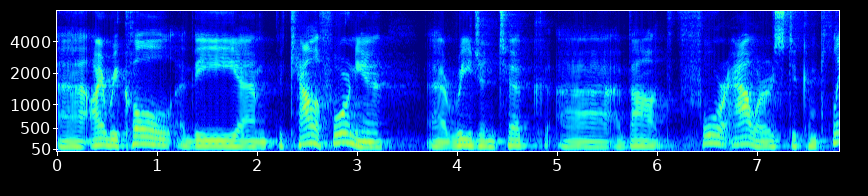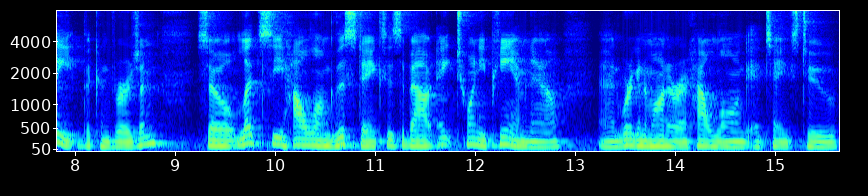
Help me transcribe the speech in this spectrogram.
Uh, I recall the, um, the California uh, region took uh, about four hours to complete the conversion. So let's see how long this takes. It's about 8.20 p.m. now, and we're going to monitor how long it takes to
